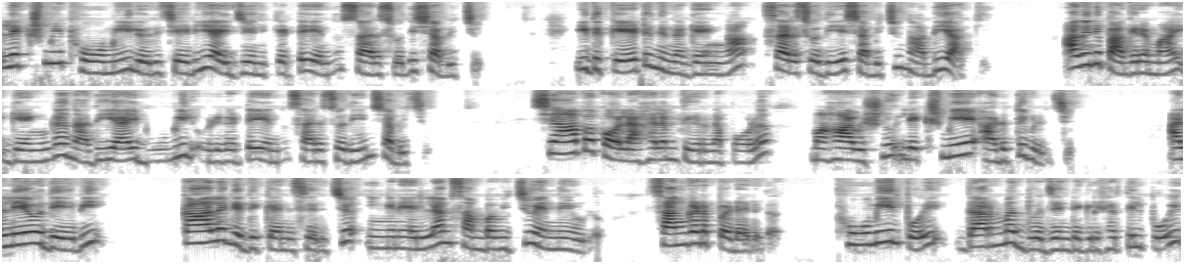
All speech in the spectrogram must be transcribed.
ലക്ഷ്മി ഭൂമിയിൽ ഒരു ചെടിയായി ജനിക്കട്ടെ എന്ന് സരസ്വതി ശപിച്ചു. ഇത് കേട്ട് നിന്ന ഗംഗ സരസ്വതിയെ ശപിച്ചു നദിയാക്കി. അതിനു പകരമായി ഗംഗ നദിയായി ഭൂമിയിൽ ഒഴുകട്ടെ എന്ന് സരസ്വതിയും ശപിച്ചു. ശാപകോലാഹലം തീർന്നപ്പോൾ മഹാവിഷ്ണു ലക്ഷ്മിയെ അടുത്തു വിളിച്ചു. അല്ലയോ ദേവി കാലഗതിക്കനുസരിച്ച് ഇങ്ങനെയെല്ലാം സംഭവിച്ചു എന്നേ ഉള്ളൂ. സങ്കടപ്പെടരുത്. ഭൂമിയിൽ പോയി ധർമ്മധ്വജന്റെ ഗൃഹത്തിൽ പോയി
